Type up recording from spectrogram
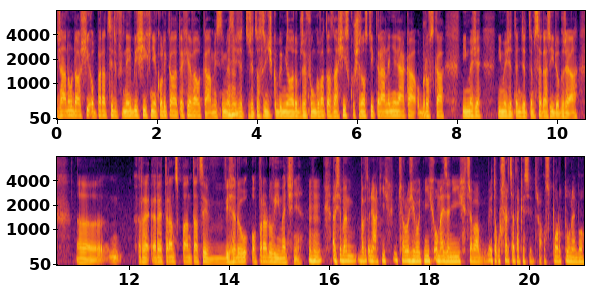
žádnou další operaci v nejbližších několika letech je velká. Myslíme mm-hmm. si, že, že to srdíčko by mělo dobře fungovat a z naší zkušenosti, která není nějaká obrovská, víme, že, víme, že ten dětem se daří dobře a uh, re, retransplantaci vyžadují opravdu výjimečně. Mm-hmm. A když se budeme bavit o nějakých celoživotních omezeních, třeba je to u srdce, tak jestli třeba o sportu nebo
